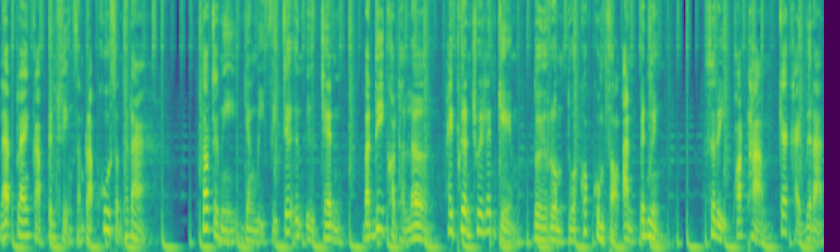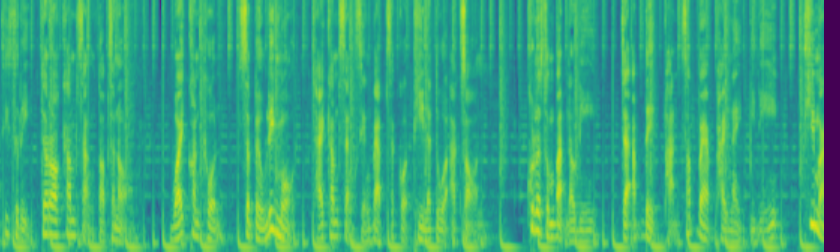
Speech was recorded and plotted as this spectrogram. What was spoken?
และแปลงกลับเป็นเสียงสำหรับคู่สนทนา นอกจากนี้ยังมีฟีเจอร์อื่นๆ เช่น Buddy Controller ให้เพื่อนช่วยเล่นเกม โดยรวมตัวควบคุม 2 อันเป็นหนึ่ง Siri Pod Time แก้ไขเวลาที่ Siri จะรอคำสั่งตอบสนอง Voice Control Spelling Mode ใช้คำสั่งเสียงแบบสะกดทีละตัวอักษร คุณสมบัติเหล่านี้จะอัปเดตผ่านซอฟต์แวร์ภายในปีนี้ ที่มา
